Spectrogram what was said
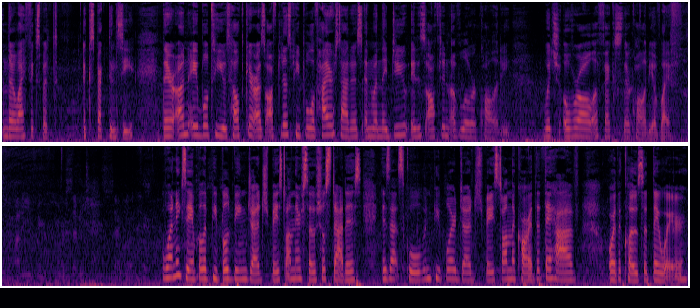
and their life expect- expectancy. They are unable to use healthcare as often as people of higher status, and when they do, it is often of lower quality, which overall affects their quality of life. One example of people being judged based on their social status is at school when people are judged based on the car that they have or the clothes that they wear.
